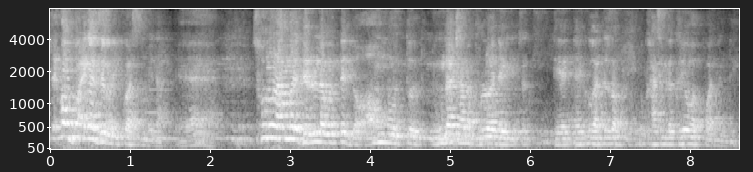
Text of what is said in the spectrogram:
뜨거운 빨간색을 입고 왔습니다. 예. 손을 한 마리 데리려고 했는데 너무 또 용달차 하나 불러야 될것 같아서 또 가슴에다 그려 갖고 왔는데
